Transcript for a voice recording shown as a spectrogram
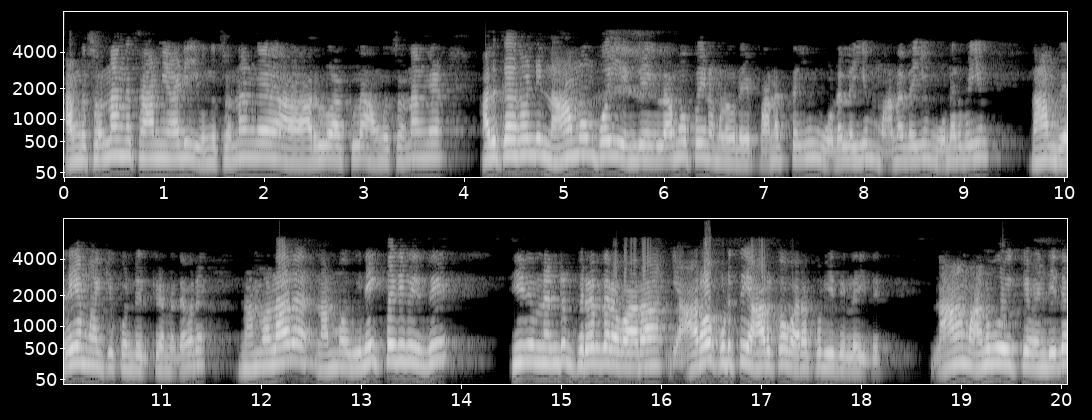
அவங்க சொன்னாங்க சாமியாடி இவங்க சொன்னாங்க அருள்வாக்கில் அவங்க சொன்னாங்க அதுக்காக வேண்டி நாமும் போய் எங்கே இல்லாமல் போய் நம்மளுடைய பணத்தையும் உடலையும் மனதையும் உணர்வையும் நாம் விரயமாக்கி கொண்டிருக்கிறோமே தவிர நம்மளால் நம்ம வினைப்பதிவு இது தீதும் நன்றும் பிறர் தரவாரா யாரோ கொடுத்து யாருக்கோ வரக்கூடியதில்லை இது. நாம் அனுபவிக்க வேண்டியதை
